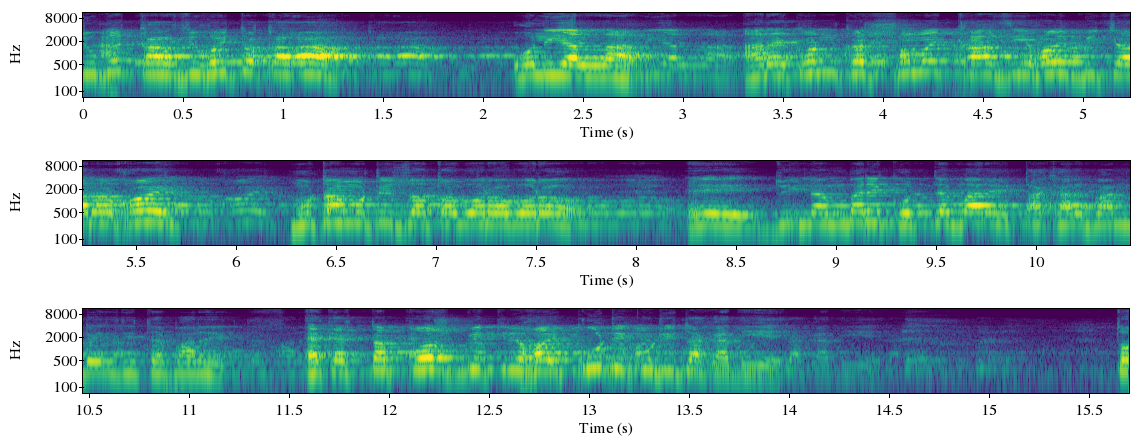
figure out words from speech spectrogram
যুগে কাজী হইতো কারা? অলি আল্লাহ। আর এখনকার সময় কাজী হয়, বিচারক হয়। মোটামুটি যত বড় বড়, এই দুই নাম্বারই করতে পারে, টাকার বান্ডেল দিতে পারে। এক একটা পোস্ট বিক্রি হয় কোটি কোটি টাকা দিয়ে। তো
